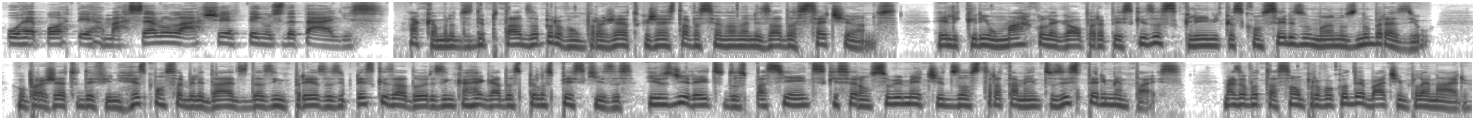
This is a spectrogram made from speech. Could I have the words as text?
O repórter Marcelo Larcher tem os detalhes. A Câmara dos Deputados aprovou um projeto que já estava sendo analisado há sete anos. Ele cria um marco legal para pesquisas clínicas com seres humanos no Brasil. O projeto define responsabilidades das empresas e pesquisadores encarregadas pelas pesquisas e os direitos dos pacientes que serão submetidos aos tratamentos experimentais mas a votação provocou debate em plenário.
